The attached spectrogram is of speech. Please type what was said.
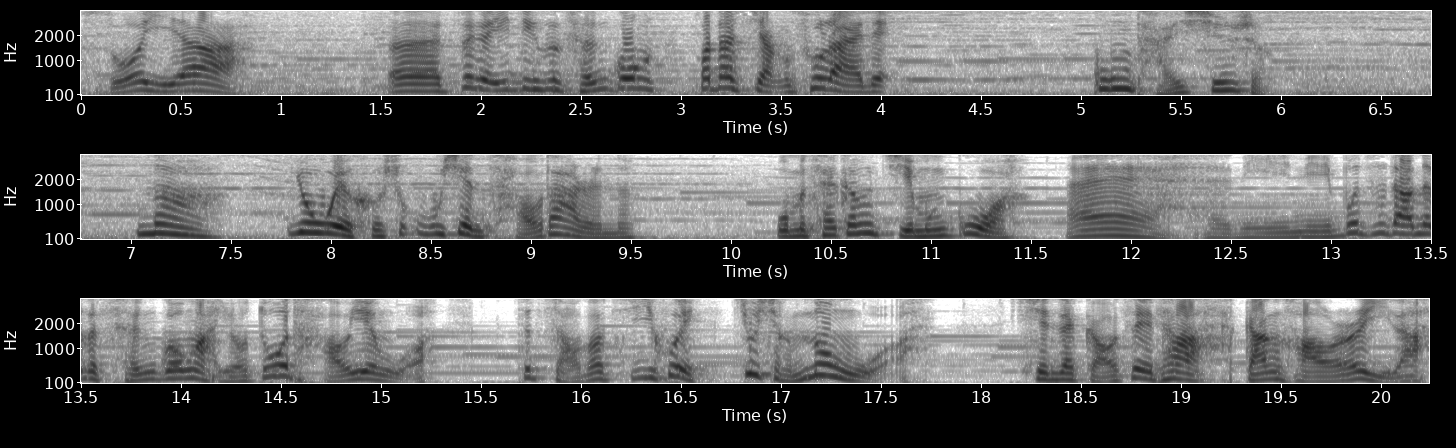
所以啊，呃，这个一定是陈宫帮他想出来的。公台先生，那又为何是诬陷曹大人呢？我们才刚结盟过啊！哎，你你不知道那个陈宫啊有多讨厌我，他找到机会就想弄我，现在搞这套刚好而已啦。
